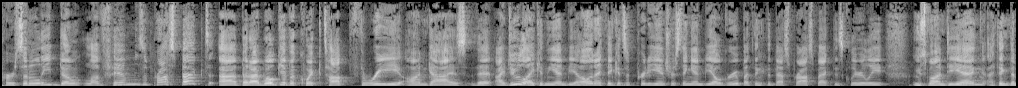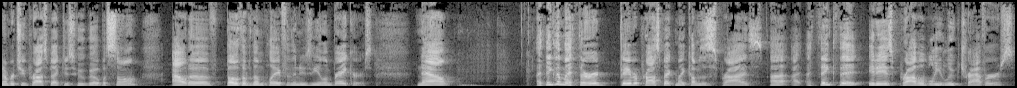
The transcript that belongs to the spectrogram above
personally don't love him as a prospect, uh, but I will give a quick top three on guys that I do like in the NBL, and I think it's a pretty interesting NBL group. I think the best prospect is clearly Ousmane Dieng. I think the number two prospect is Hugo Besson. Out of both of them, play for the New Zealand Breakers. Now, I think that my third favorite prospect might come as a surprise. Uh, I, I, think that it is probably Luke Travers,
